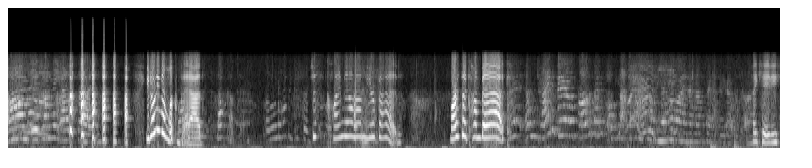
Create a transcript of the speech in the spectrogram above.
Um, it's on the outside. you don't even look bad. Stuck up there. I don't know how to get that. Just climb down on your bed. Martha, come back. I'm trying to figure out what's wrong with my. Okay, never mind. I'm not trying to figure out what's wrong. Hi, Katie.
